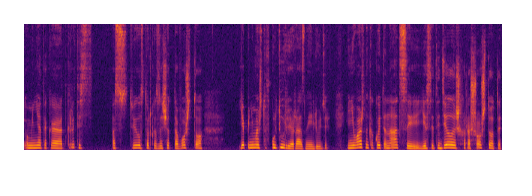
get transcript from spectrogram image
у меня такая открытость осуществилась только за счет того, что я понимаю, что в культуре разные люди. И неважно какой то нации, если ты делаешь хорошо что-то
